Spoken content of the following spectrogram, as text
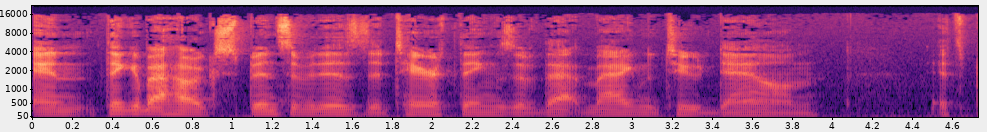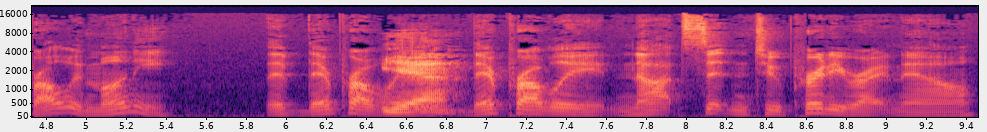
and think about how expensive it is to tear things of that magnitude down. It's probably money. They- They're probably Yeah. they're probably not sitting too pretty right now,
